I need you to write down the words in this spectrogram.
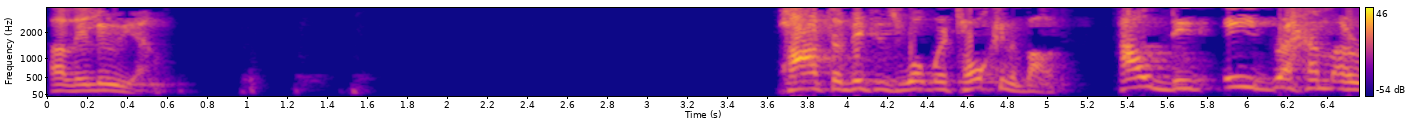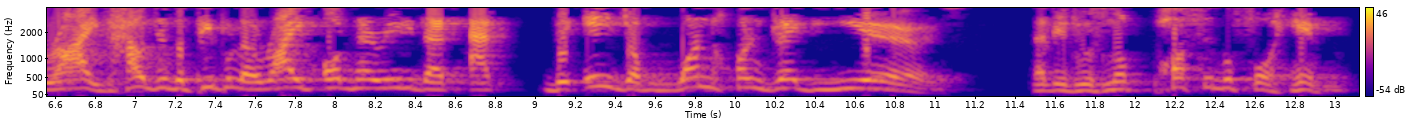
Hallelujah. Part of it is what we're talking about. How did Abraham arrive? How did the people arrive ordinarily that at the age of 100 years that it was not possible for him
